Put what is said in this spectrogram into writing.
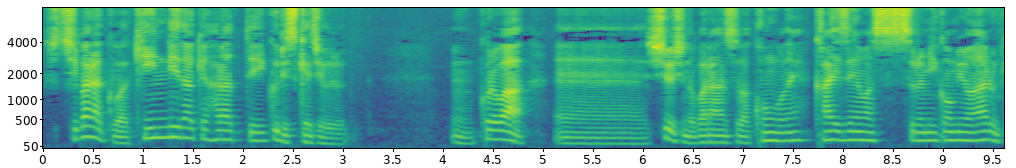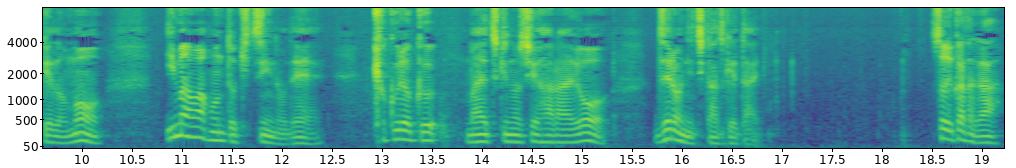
しばらくは金利だけ払っていくリスケジュール。うん、これは、えー収支のバランスは今後ね、改善はする見込みはあるけども、今は本当きついので、極力毎月の支払いをゼロに近づけたい。そういう方が、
